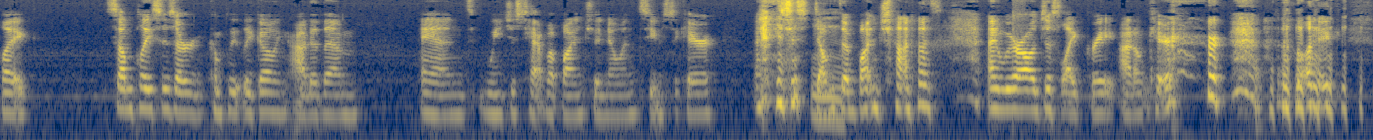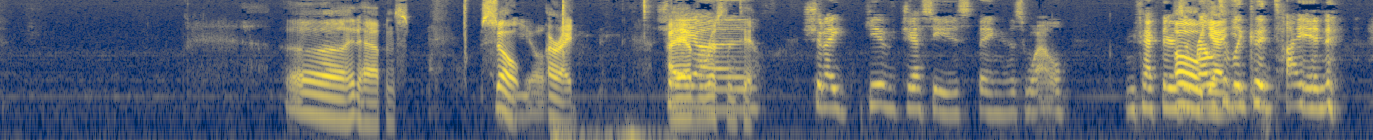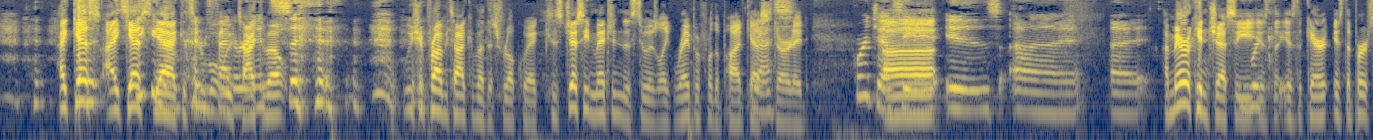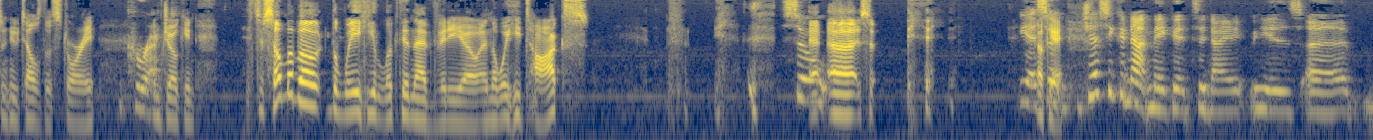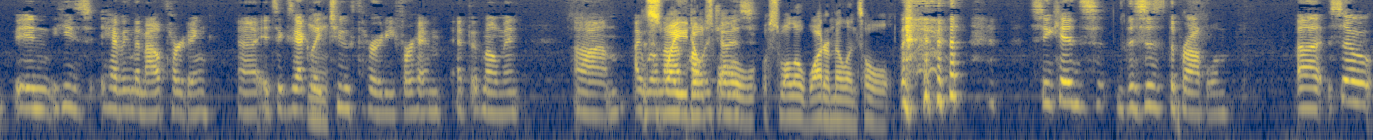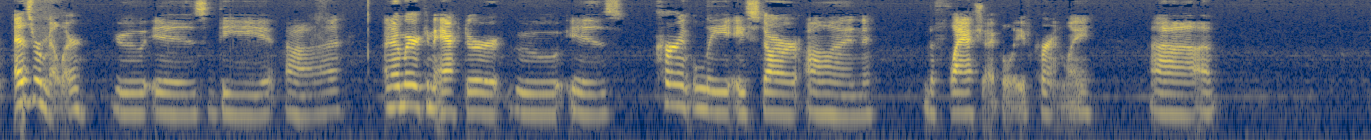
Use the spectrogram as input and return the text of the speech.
like some places are completely going out of them and we just have a bunch and no one seems to care. And he just dumped a bunch on us and we were all just like, Great, I don't care. like Uh, it happens. So, Yup. all right, should I have a uh, tale. Should I give Jesse's thing as well? In fact there's Oh, a yeah, relatively you- good tie in. I guess, I guess, Speaking yeah. Considering what we've talked about. We should probably talk about this real quick because Jesse mentioned this to us like right before the podcast Yes. started. Poor Jesse Uh, is uh uh American Jesse is the is the char- is the person who tells the story. correct. I'm joking. It's just something about the way he looked in that video and the way he talks. So Uh, so, Yeah, Okay. so Jesse could not make it tonight. He is uh in he's having the mouth hurting. Uh, it's exactly Mm. two thirty for him at the moment. Um, I this will is not why you don't swallow swallow watermelons whole. See, kids, this is the problem. Uh, so Ezra Miller, who is the uh, an American actor who is currently a star on The Flash, I believe, currently, uh,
